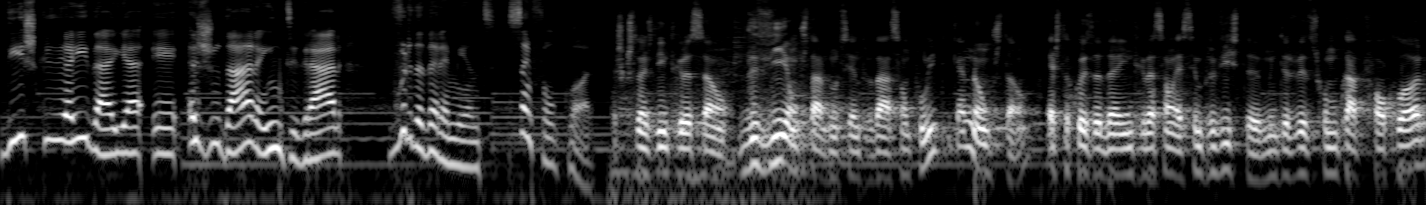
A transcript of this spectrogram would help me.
diz que a ideia é ajudar a integrar verdadeiramente sem folclore. As questões de integração deviam estar no centro da ação política, não estão. Esta coisa da integração é sempre vista muitas vezes como um bocado de folclore.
